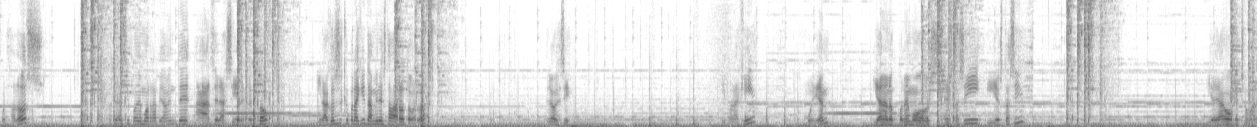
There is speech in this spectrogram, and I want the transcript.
fuerza 2 Vamos a ver si podemos rápidamente hacer así, en efecto. Y la cosa es que por aquí también estaba roto, ¿verdad? Creo que sí. Y por aquí. Muy bien. Y ahora nos ponemos esto así y esto así. Hay algo que he hecho mal.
